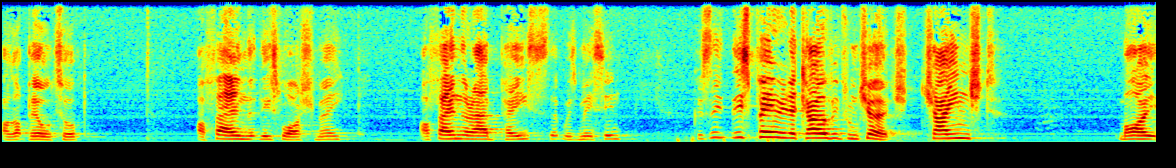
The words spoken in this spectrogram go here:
I got built up. I found that this washed me. I found that I had peace that was missing. Because this period of COVID from church changed my.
